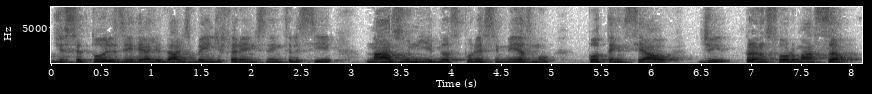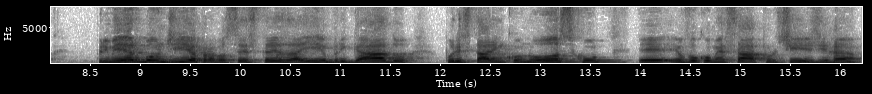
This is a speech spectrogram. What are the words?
de setores e realidades bem diferentes entre si, mas unidas por esse mesmo potencial de transformação. Primeiro, bom dia para vocês três aí, obrigado por estarem conosco. É, eu vou começar por ti, Gihan,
